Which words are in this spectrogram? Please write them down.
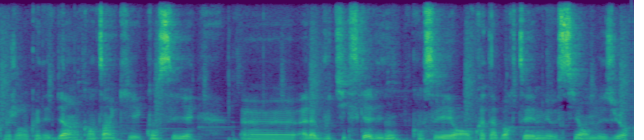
que je reconnais bien. Quentin qui est conseiller euh, à la boutique Scavini, conseiller en prêt-à-porter mais aussi en mesure.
